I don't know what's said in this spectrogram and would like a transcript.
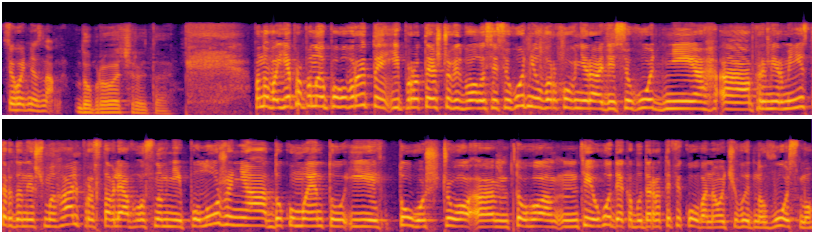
сьогодні з нами. Доброго вечора, вітаю. Панове, я пропоную поговорити і про те, що відбувалося сьогодні у Верховній Раді. Сьогодні е, прем'єр-міністр Денис Шмигаль представляв основні положення документу і того, що е, того тієї угоди, яка буде ратифікована, очевидно, 8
